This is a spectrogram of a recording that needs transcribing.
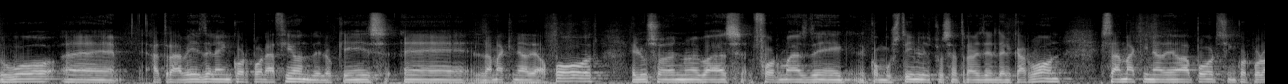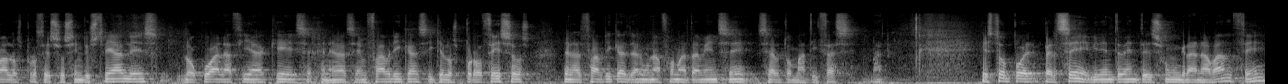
hubo eh, a través de la incorporación de lo que es eh, la máquina de vapor, el uso de nuevas formas de combustibles pues a través del, carbón, esta máquina de vapor se incorporó a los procesos industriales, lo cual hacía que se generasen fábricas y que los procesos de las fábricas de alguna forma también se, se automatizasen. Esto per se evidentemente es un gran avance,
